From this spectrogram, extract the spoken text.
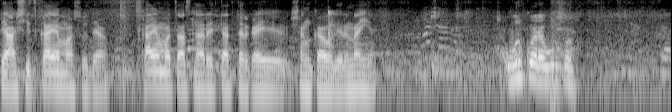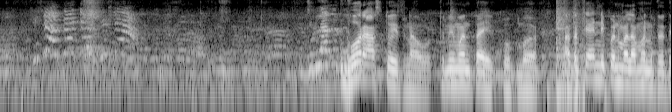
ते अशीच कायम असू द्या. कायमच असणार आहे त्यात तर काही शंका वगैरे नाही आहे उरको रे उरको. घोर असतोयच ना हो. तुम्ही म्हणताय खूप मग आता त्यांनी पण मला म्हणत होते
